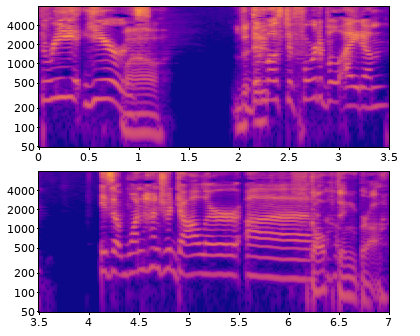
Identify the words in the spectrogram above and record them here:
Three years. Wow. The it- most affordable item is a $100 uh, sculpting bra.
